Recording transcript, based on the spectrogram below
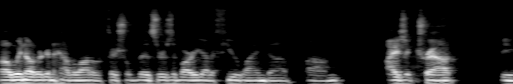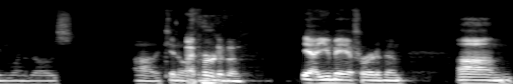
Uh, we know they're going to have a lot of official visitors. They've already got a few lined up. Um, Isaac Traudt being one of those. Uh, the kid. I've heard of him. Yeah, you may have heard of him. Um,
